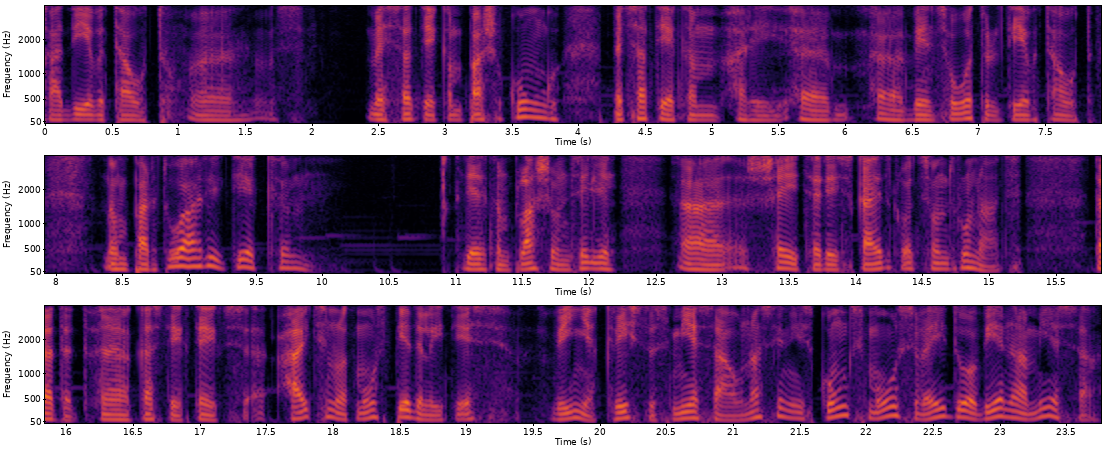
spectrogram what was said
kā Dieva tautu. Uh, mēs satiekam pašu kungu, bet satiekam arī uh, uh, viens otru Dieva tautu. Un par to arī tiek diezgan plaši un dziļi uh, šeit arī skaidrots un runāts. Tātad, kas tiek teikts, aicinot mūs piedalīties viņa Kristus miesā un asinīs, kungs mūs veido vienā miesā.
